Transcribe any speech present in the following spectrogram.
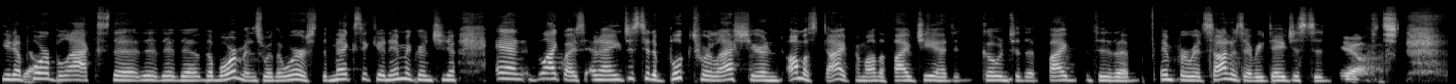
you know yeah. poor blacks, the, the the the the Mormons were the worst, the Mexican immigrants, you know, and likewise. And I just did a book tour last year and almost died from all the five G. I had to go into the five to the infrared saunas every day just to yeah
